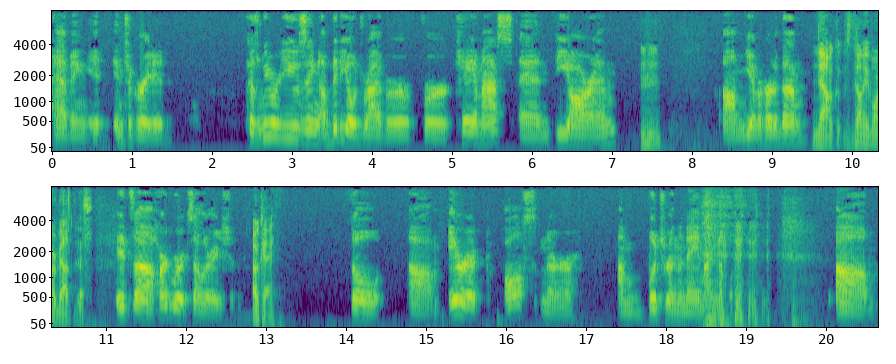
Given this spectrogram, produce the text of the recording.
having it integrated because we were using a video driver for KMS and DRM. Mm-hmm. Um, you ever heard of them? No. Tell me more about this. It's a uh, hardware acceleration. Okay. So um, Eric Offsner, I'm butchering the name. I know. um,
